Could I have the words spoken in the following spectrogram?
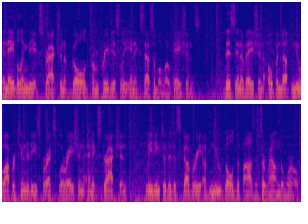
enabling the extraction of gold from previously inaccessible locations. This innovation opened up new opportunities for exploration and extraction, leading to the discovery of new gold deposits around the world.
